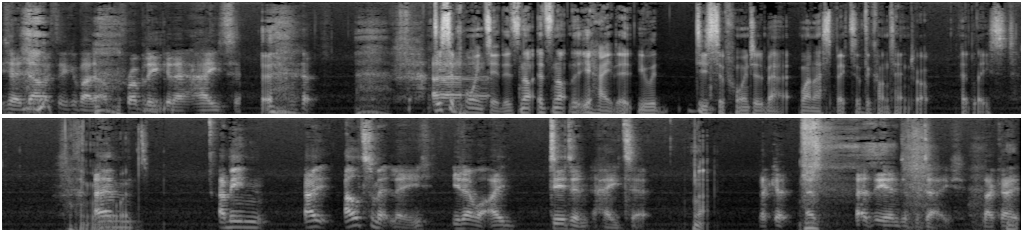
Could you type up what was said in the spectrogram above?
Yeah, now I think about it, I'm probably gonna hate it. disappointed. it's not It's not that you hate it. You were disappointed about one aspect of the content drop, at least. I think Um. I mean, I ultimately, you know what? I didn't hate it. No. Like at, at, at the end of the day, like I,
